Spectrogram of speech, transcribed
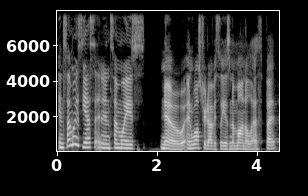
In some ways, yes, and in some ways, no. And Wall Street obviously isn't a monolith, but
